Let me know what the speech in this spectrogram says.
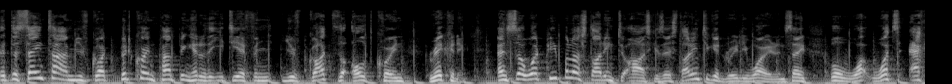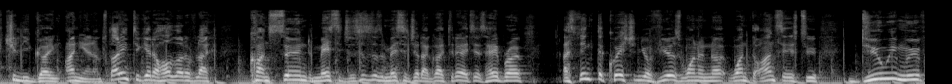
at the same time, you've got Bitcoin pumping ahead of the ETF and you've got the altcoin reckoning. And so, what people are starting to ask is they're starting to get really worried and saying, well, what, what's actually going on here? And I'm starting to get a whole lot of like concerned messages. This is a message that I got today. It says, hey, bro, I think the question your viewers want to know, want the answer is to do we move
